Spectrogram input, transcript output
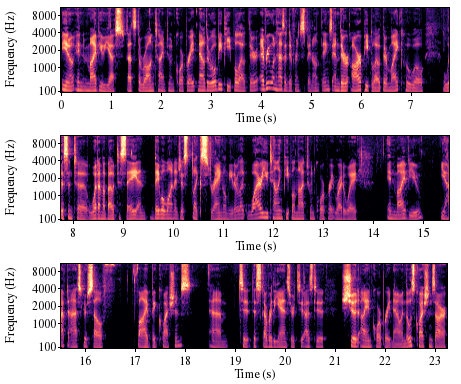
you know, in my view, yes, that's the wrong time to incorporate. Now, there will be people out there, everyone has a different spin on things, and there are people out there, Mike, who will listen to what I'm about to say and they will want to just like strangle me. They're like, why are you telling people not to incorporate right away? In my view, you have to ask yourself five big questions um, to discover the answer to as to should I incorporate now? And those questions are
